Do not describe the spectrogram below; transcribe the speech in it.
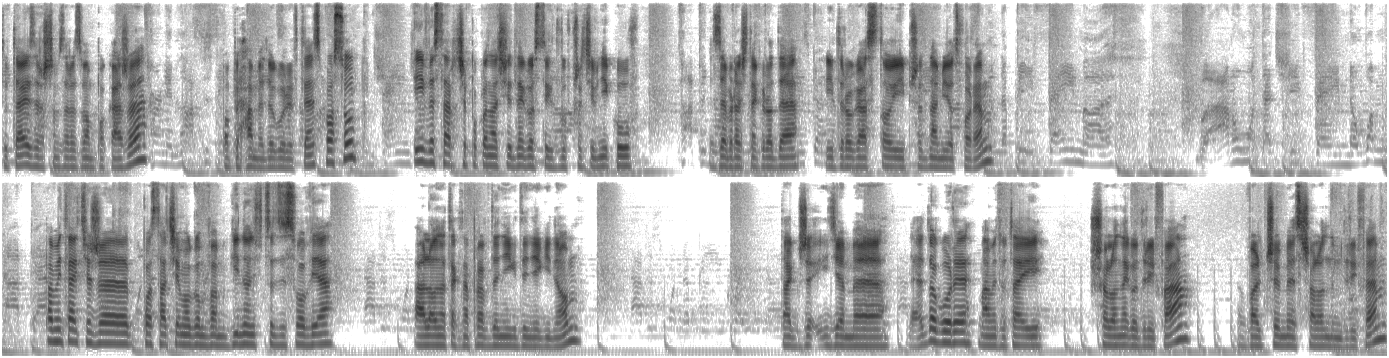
tutaj, zresztą zaraz wam pokażę. Popychamy do góry w ten sposób i wystarczy pokonać jednego z tych dwóch przeciwników, zebrać nagrodę i droga stoi przed nami otworem. Pamiętajcie, że postacie mogą wam ginąć w cudzysłowie, ale one tak naprawdę nigdy nie giną. Także idziemy e, do góry. Mamy tutaj szalonego drifa. Walczymy z szalonym drifem.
